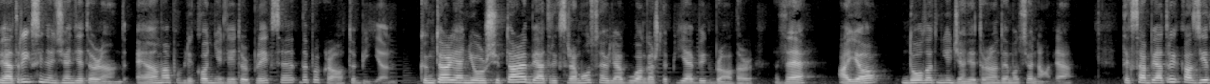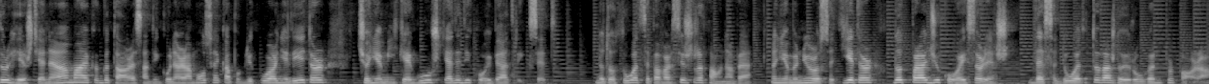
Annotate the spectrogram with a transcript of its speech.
Beatrixi në gjendje të rëndë, e ëma publikon një letër prekse dhe përkrah të bijën. Këngëtarja e njohur shqiptare Beatrix Ramosaj u largua nga shtëpia e Big Brother dhe ajo ndodhet në një gjendje të rëndë emocionale. Teksa Beatrix ka zgjedhur heshtjen, e ëma e këngëtares Antigona Ramosaj ka publikuar një letër që një mike e ngushtë ia dedikoi Beatrixit. Në të thuhet se pavarësisht rrethanave, në një mënyrë ose tjetër do të paragjykohej sërish dhe se duhet të vazhdojë rrugën përpara.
